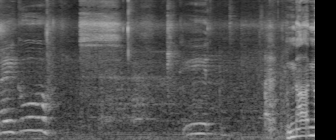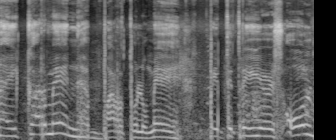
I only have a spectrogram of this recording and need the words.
Aray ko. Sakit. Nanay Carmen Bartolome, 53 years old,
